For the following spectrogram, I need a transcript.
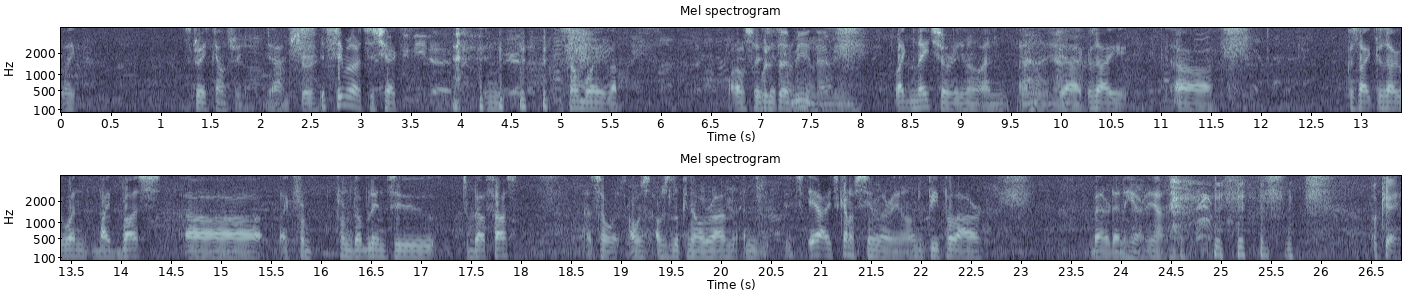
like it's a great country. Yeah, I'm sure. It's similar to Czech in some way, but but also What does that mean? I mean, Like nature, you know, and and Yeah, yeah, yeah, because I. because I, cause I went by bus, uh, like from, from Dublin to, to Belfast, and so I was I was looking all around, and it's yeah, it's kind of similar, you know. The people are better than here, yeah. okay.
